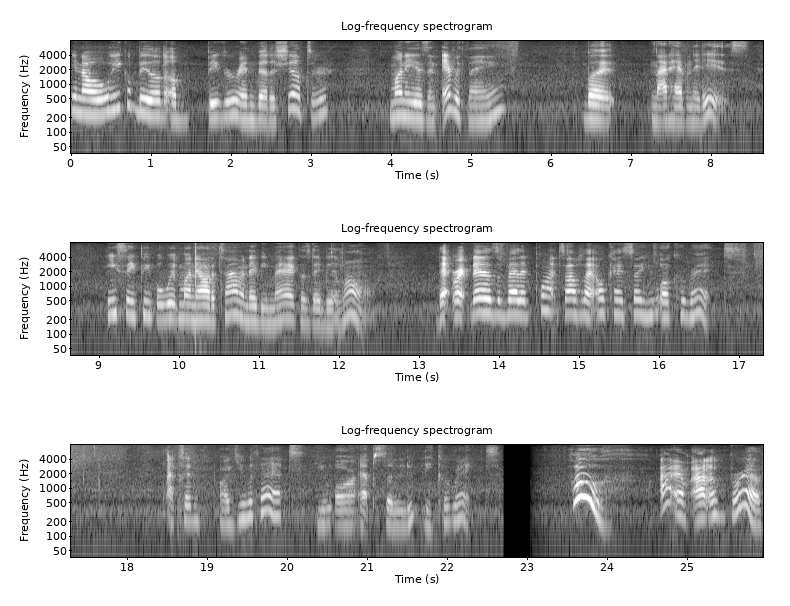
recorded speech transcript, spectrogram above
you know, he could build a bigger and better shelter. Money isn't everything, but not having it is. He see people with money all the time and they be mad because they be alone. That right there is a valid point. So I was like, okay, so you are correct. I couldn't argue with that. You are absolutely correct. Whew. I am out of breath.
